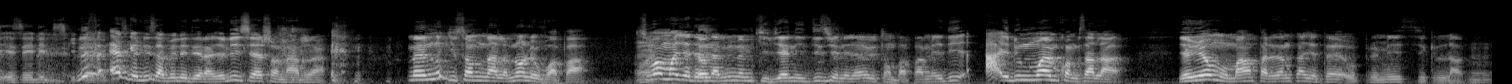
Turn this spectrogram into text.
essayé de discuter Est-ce que lui, ça peut le déranger? Lui, il cherche son argent. Mais nous qui sommes là, là, nous, on le voit pas. Ouais. Souvent, moi, j'ai des Donc- amis même qui viennent, ils disent, je n'ai jamais eu ton papa. Mais ils disent, ah, et moi-même comme ça, là. Il y a eu un moment, par exemple, quand j'étais au premier cycle, là, Mhm,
